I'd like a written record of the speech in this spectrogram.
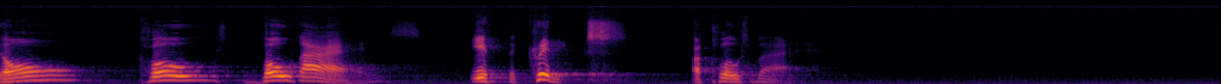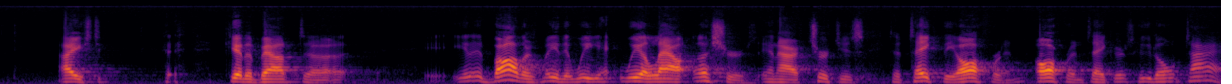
Don't close both eyes if the critics are close by. I used to kid about uh, it bothers me that we, we allow ushers in our churches to take the offering, offering takers who don't tithe.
